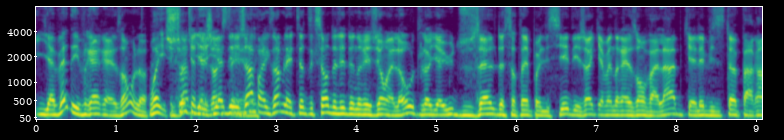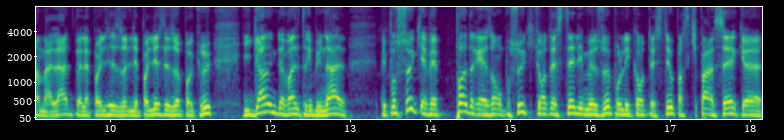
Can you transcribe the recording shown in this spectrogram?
il y avait des vraies raisons. Là. Oui, je suis sûr qu'il y a des gens Il y a des gens, par exemple, l'interdiction d'aller d'une région à l'autre. Là, il y a eu du zèle de certains policiers, des gens qui avaient une raison valable, qui allaient visiter un parent malade, puis la police, les polices les a pas cru. Ils gagnent devant le tribunal. Mais pour ceux qui avaient pas de raison, pour ceux qui contestaient les mesures pour les contester ou parce qu'ils pensaient que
